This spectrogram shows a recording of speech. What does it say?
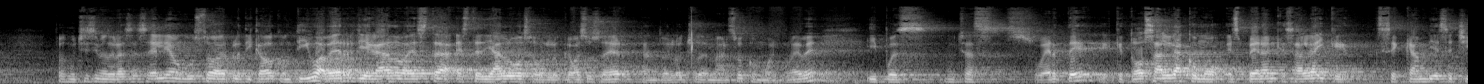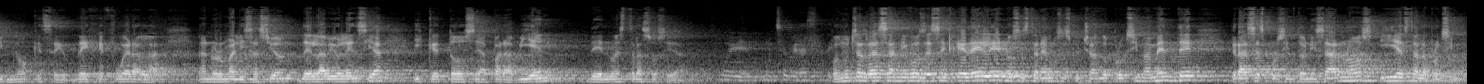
Pues muchísimas gracias Elia, un gusto haber platicado contigo, haber llegado a esta, este diálogo sobre lo que va a suceder tanto el 8 de marzo como el 9 y pues mucha suerte, eh, que todo salga como esperan que salga y que se cambie ese chip, ¿no? que se deje fuera la, la normalización de la violencia y que todo sea para bien de nuestra sociedad. Muy bien, muchas gracias. Pues muchas gracias amigos de SNGDL, nos estaremos escuchando próximamente, gracias por sintonizarnos y hasta la próxima.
